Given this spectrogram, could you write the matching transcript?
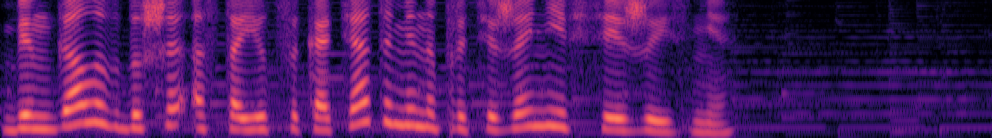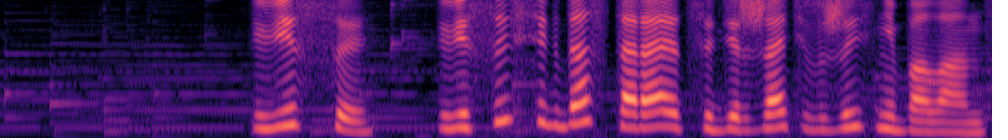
бенгалы в душе остаются котятами на протяжении всей жизни. Весы. Весы всегда стараются держать в жизни баланс.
